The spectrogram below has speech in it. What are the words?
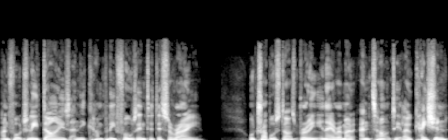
unfortunately dies, and the company falls into disarray. Well, trouble starts brewing in a remote Antarctic location,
